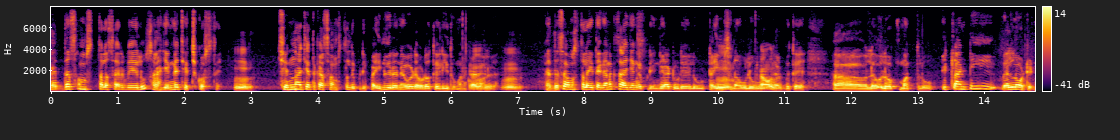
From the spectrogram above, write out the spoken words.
పెద్ద సంస్థల సర్వేలు సహజంగా చర్చకు వస్తాయి ఉమ్, చిన్న చితక సంస్థలు ఇప్పుడు ఈ పైనీర్ అనేవాడు ఎవడో తెలియదు మనకు మామూలుగా. పెద్ద సంస్థలు అయితే కనుక సహజంగా ఇప్పుడు ఇండియా టుడేలు టైమ్స్ నవ్వులు లేకపోతే లోక్మత్తులు ఇట్లాంటి వెల్ నోటెడ్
